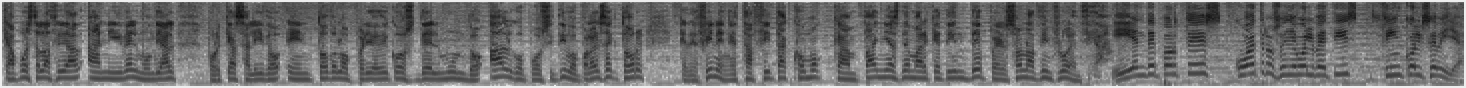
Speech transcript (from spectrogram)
que ha puesto la ciudad a nivel mundial porque ha salido en todos los periódicos del mundo. Algo positivo para el sector que definen estas citas como campañas de marketing de personas de influencia. Y en deportes, cuatro se llevó el Betis, cinco el Sevilla.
